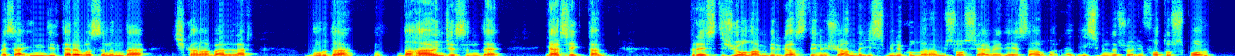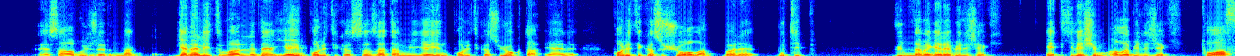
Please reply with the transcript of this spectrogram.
mesela İngiltere basınında çıkan haberler burada daha öncesinde gerçekten prestiji olan bir gazetenin şu anda ismini kullanan bir sosyal medya hesabı var. Hadi ismini de söyleyeyim. Fotospor hesabı üzerinden. Genel itibariyle de yayın politikası zaten bir yayın politikası yok da yani politikası şu olan böyle bu tip gündeme gelebilecek, etkileşim alabilecek tuhaf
